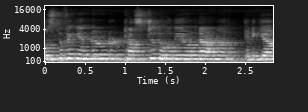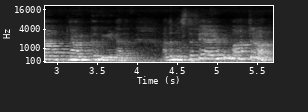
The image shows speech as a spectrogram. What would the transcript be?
മുസ്തഫയ്ക്ക് എന്നോട് ട്രസ്റ്റ് തോന്നിയതുകൊണ്ടാണ് എനിക്ക് ആ നറുക്ക് വീണത്. അത് മുസ്തഫ ആയതുകൊണ്ട് മാത്രമാണ്.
